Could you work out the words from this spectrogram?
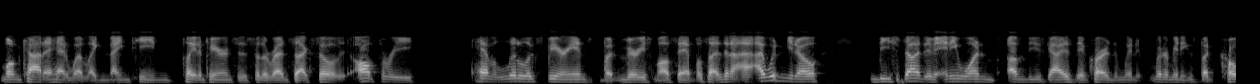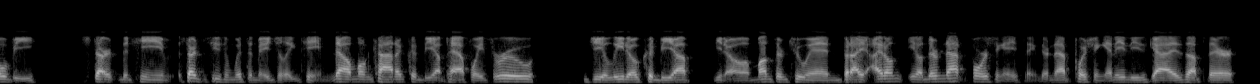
Moncada had what, like 19 plate appearances for the Red Sox. So all three have a little experience, but very small sample size. And I, I wouldn't, you know, be stunned if any one of these guys they acquired in winter meetings, but Covey start the team, start the season with the major league team. Now Moncada could be up halfway through. Giolito could be up, you know, a month or two in, but I, I don't, you know, they're not forcing anything. They're not pushing any of these guys up there.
